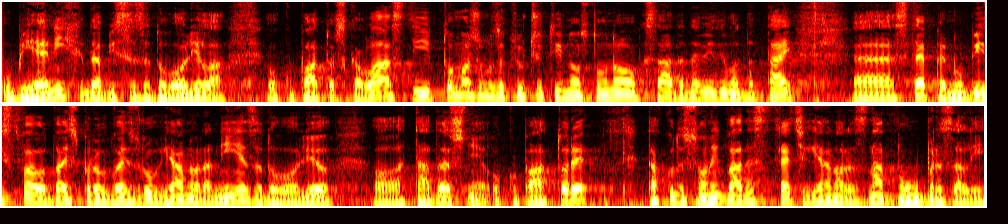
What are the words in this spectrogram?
ubijenih da bi se zadovoljila okupatorska vlast i to možemo zaključiti na osnovu Novog Sada da vidimo da taj e, stepen ubistva od 21. 22. januara nije zadovoljio tadašnje okupatore, tako da su oni 23. januara znatno ubrzali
